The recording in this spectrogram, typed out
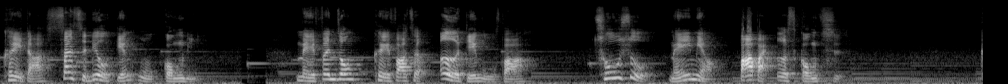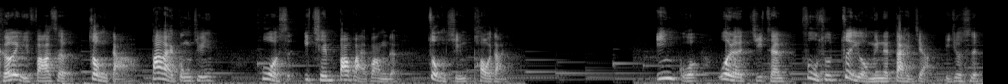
可以达三十六点五公里，每分钟可以发射二点五发，初速每秒八百二十公尺，可以发射重达八百公斤或是一千八百磅的重型炮弹。英国为了集成，付出最有名的代价，也就是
